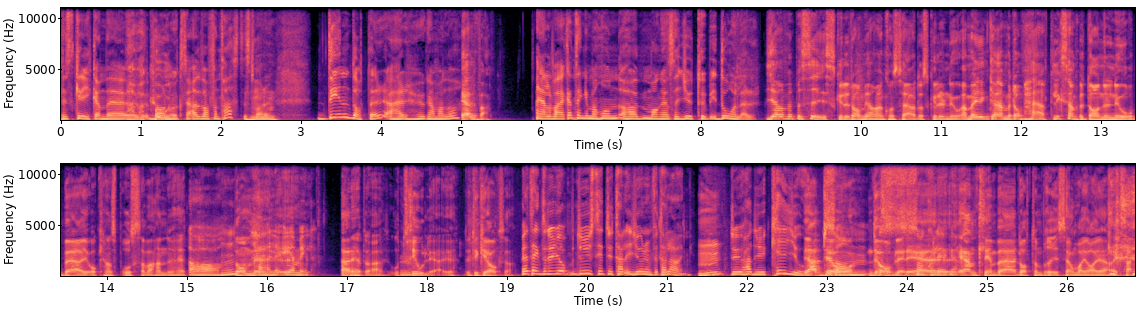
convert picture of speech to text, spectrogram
med skrikande barn och vuxna. Ja, Det var fantastiskt var Mm. Din dotter är hur gammal då? Elva. 11. Jag kan tänka mig hon har många så Youtube-idoler. Ja men precis, skulle de göra en konsert då skulle det nog, ja men, ja, men de här till exempel Daniel Norberg och hans brorsa vad han nu heter. Ja, de är- härlig. Emil. Ja, det heter det. Otroliga ju. Det tycker jag också. Men jag tänkte, du, jobb, du sitter ju i juryn för Talang. Mm. Du hade ju Keyyo Ja, då, som, då blev som det... kollega. Äntligen börjar dottern bry sig om vad jag gör. Exakt.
